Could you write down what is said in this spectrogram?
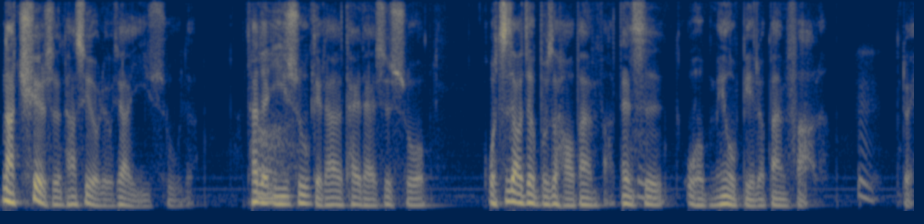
那确实他是有留下遗书的。他的遗书给他的太太是说：“哦、我知道这不是好办法，但是我没有别的办法了。”嗯，对。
